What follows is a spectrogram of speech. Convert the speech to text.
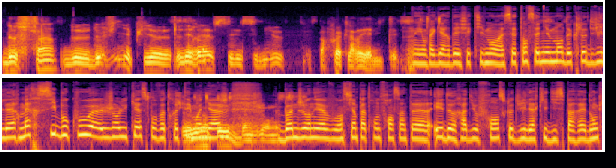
de fin de, de vie. Et puis euh, les rêves, c'est mieux parfois que la réalité. Et on va garder effectivement cet enseignement de Claude Villers. Merci beaucoup euh, Jean Lucas pour votre témoignage. bonne journée. Bonne journée à vous, ancien patron de France Inter et de Radio France, Claude Villers qui disparaît donc.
